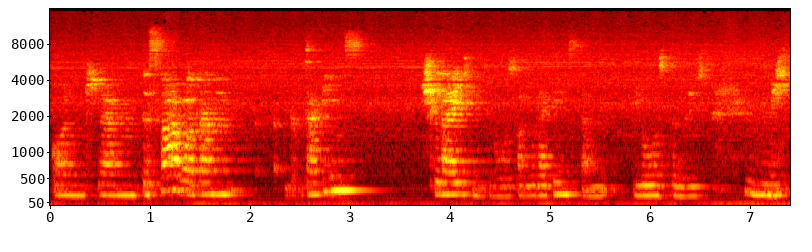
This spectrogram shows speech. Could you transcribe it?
Und ähm, das war aber dann, da ging es schleichend los. Also da ging es dann los, dass ich mhm. mich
